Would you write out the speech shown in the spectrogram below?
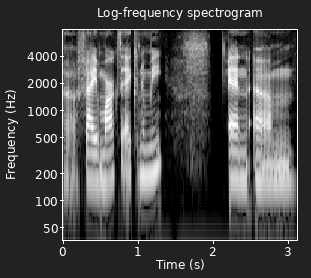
uh, vrije markteconomie. En um,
